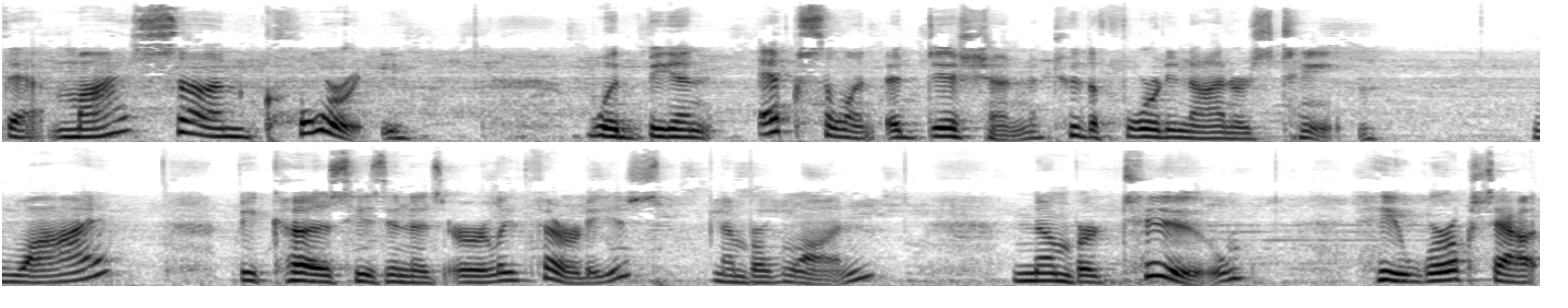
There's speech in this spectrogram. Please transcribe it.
that my son, Corey, would be an excellent addition to the 49ers team. Why? Because he's in his early 30s, number one. Number two, he works out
